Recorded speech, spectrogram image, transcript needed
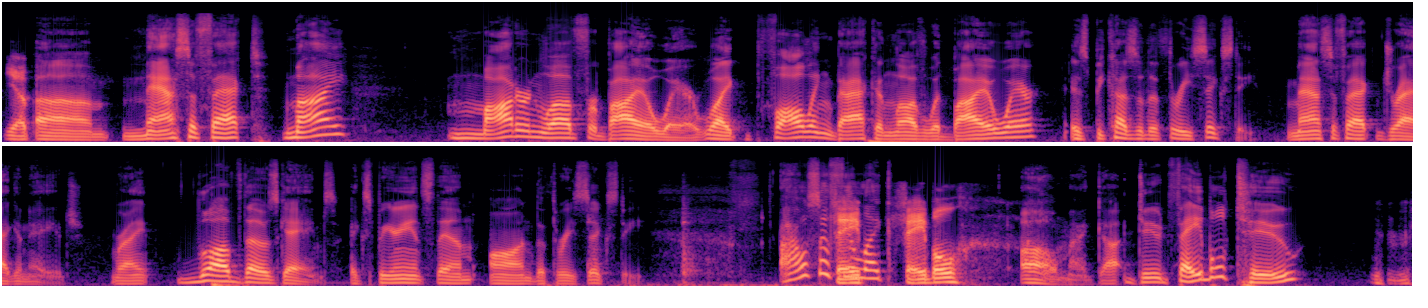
Yep. um, Mass Effect. My modern love for BioWare, like falling back in love with BioWare, is because of the 360. Mass Effect, Dragon Age, right? Love those games. Experience them on the 360. I also feel Fab- like, Fable. oh my God, dude, Fable 2, Mhm.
